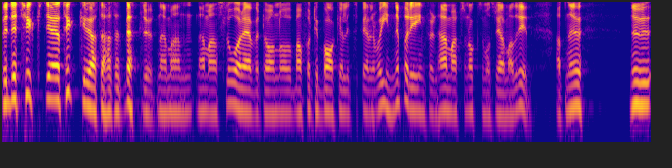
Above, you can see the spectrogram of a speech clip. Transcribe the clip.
För det tyckte jag, jag tycker att det har sett bättre ut när man, när man slår Everton och man får tillbaka lite spelare. Jag var inne på det inför den här matchen också mot Real Madrid. Att nu, nu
